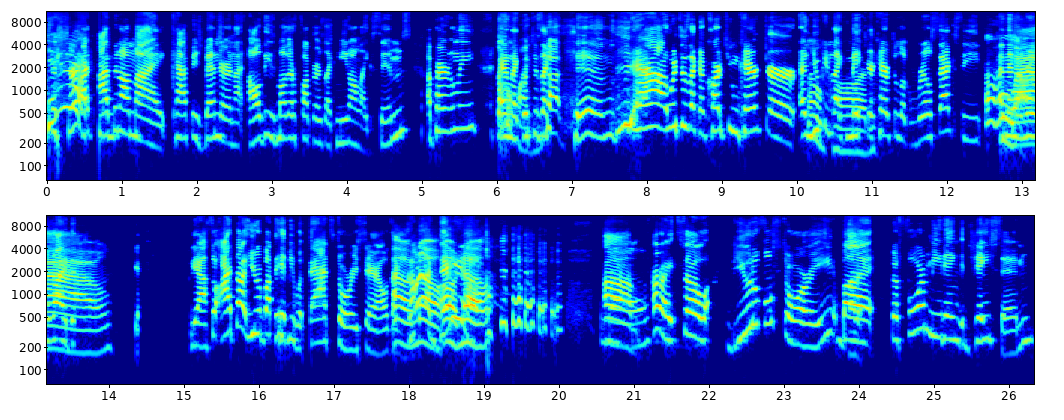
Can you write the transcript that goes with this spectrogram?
for sure. I, I've been on my catfish bender, and I, all these motherfuckers like meet on like Sims apparently, and Oh like which is like God, Sims. yeah, which is like a cartoon character, and you Oh, can like make your character look real sexy, Oh, and then in real life, they- wow. yeah. So I thought you were about to hit me with that story, Sara. I was like, Oh God no! damn. Oh no! Um, all right, so beautiful story, but before meeting Jason,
